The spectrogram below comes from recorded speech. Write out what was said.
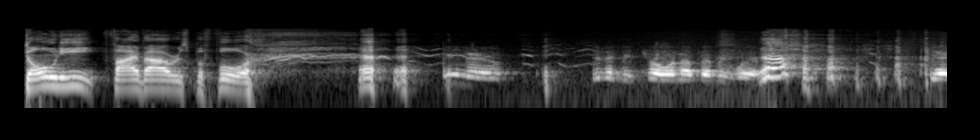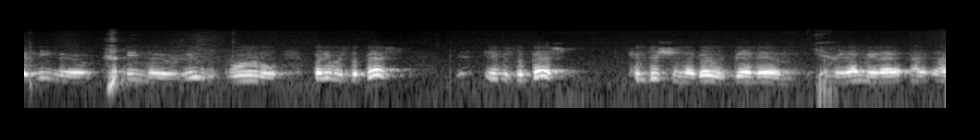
don't eat five hours before. He knew. You're going to be throwing up everywhere. yeah, he knew. He knew. It was brutal, but it was the best. It was the best condition I've ever been in. Yeah. I mean, I mean, I, I, I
